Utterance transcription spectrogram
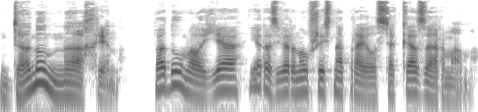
«Да ну нахрен!» – подумал я и, развернувшись, направился к казармам.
